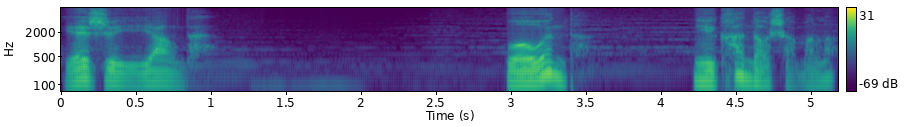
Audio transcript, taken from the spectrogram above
也是一样的。我问他：“你看到什么了？”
